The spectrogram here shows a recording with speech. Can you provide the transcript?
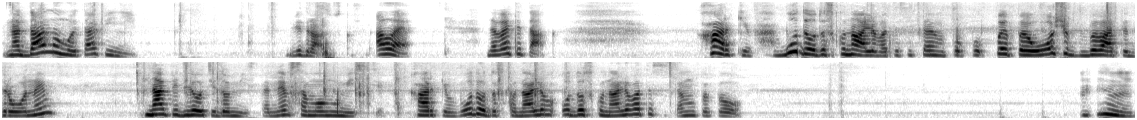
на даному етапі ні. Відразу скажу. Але давайте так. Харків буде удосконалювати систему ППО, щоб збивати дрони на підльоті до міста, не в самому місті. Харків буде удосконалювати систему ППО.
